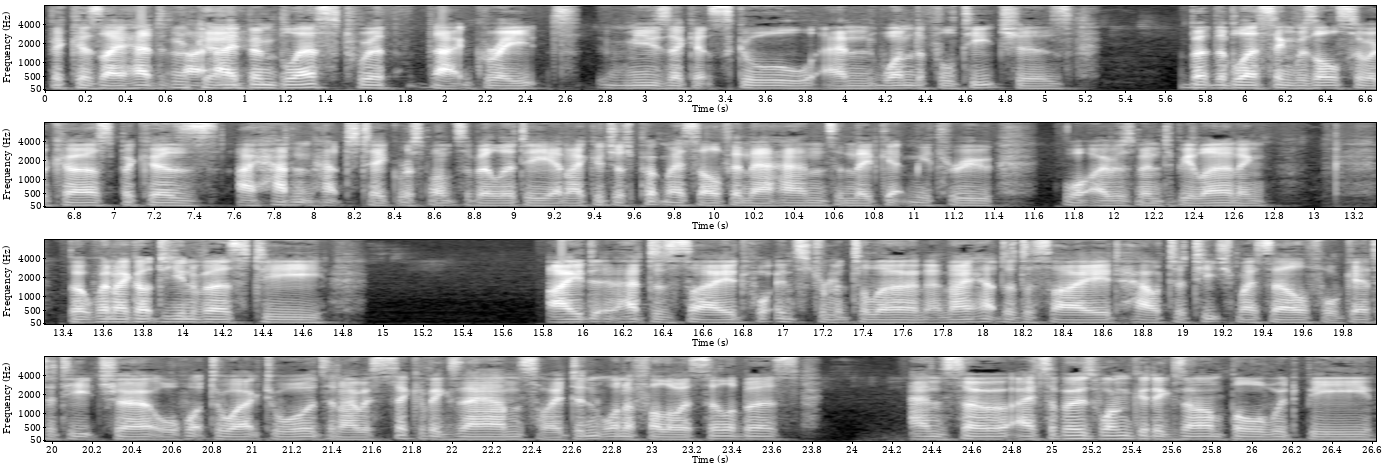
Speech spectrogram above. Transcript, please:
because I had Okay. I, I'd been blessed with that great music at school and wonderful teachers. But the blessing was also a curse because I hadn't had to take responsibility and I could just put myself in their hands and they'd get me through what I was meant to be learning. But when I got to university, I had to decide what instrument to learn, and I had to decide how to teach myself or get a teacher or what to work towards. And I was sick of exams, so I didn't want to follow a syllabus. And so I suppose one good example would be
